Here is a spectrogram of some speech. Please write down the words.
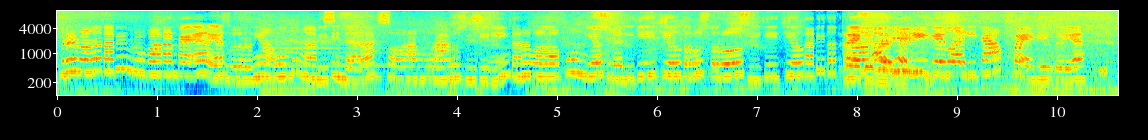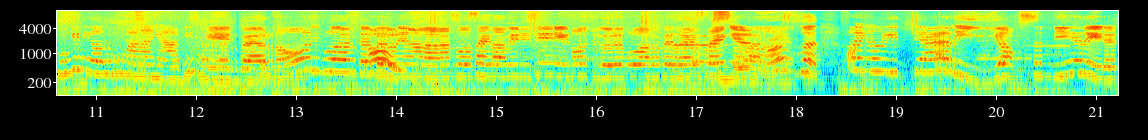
Bener banget, tapi merupakan PR ya sebenarnya untuk ngabisin darah seorang Uranus di sini karena walaupun dia sudah dicicil terus-terus dicicil tapi tetap Regen aja lagi. regen lagi capek gitu ya. Mungkin tinggal nunggu mananya habis Inferno dikeluarkan Oh. yang akan selesai tapi di sini Nose juga udah keluar ke Luar First Blood finally dari Yok sendiri dan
